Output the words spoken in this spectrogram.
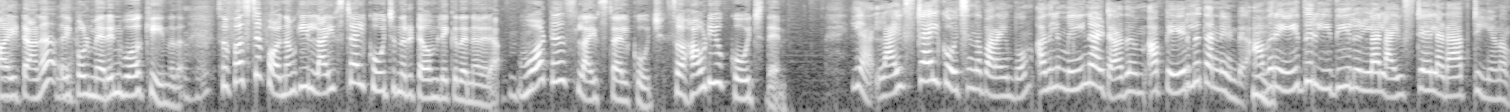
ആയിട്ടാണ് ഇപ്പോൾ മെറിൻ വർക്ക് ചെയ്യുന്നത്. സോ ഫസ്റ്റ് ഓഫ് ഓൾ നമുക്ക് ഈ ലൈഫ് സ്റ്റൈൽ കോച്ച് എന്നൊരു ടേമിലേക്ക് തന്നെ വരാം. What is lifestyle coach so how do you coach them yeah lifestyle coach എന്ന് പറയുമ്പോൾ അതിൽ മെയിൻ ആയിട്ട് അത് ആ പേരിൽ തന്നെ ഉണ്ട് അവർ ഏത് രീതിയിലുള്ള ലൈഫ് സ്റ്റൈൽ അഡാപ്റ്റ് ചെയ്യണം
